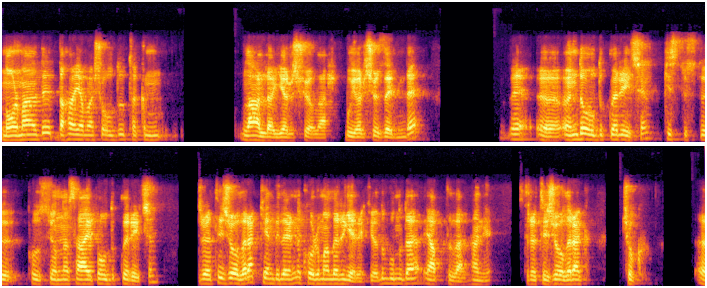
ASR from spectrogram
Normalde daha yavaş olduğu takımlarla yarışıyorlar bu yarış özelinde. Ve e, önde oldukları için, pist üstü pozisyonuna sahip oldukları için strateji olarak kendilerini korumaları gerekiyordu. Bunu da yaptılar. Hani strateji olarak çok e,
